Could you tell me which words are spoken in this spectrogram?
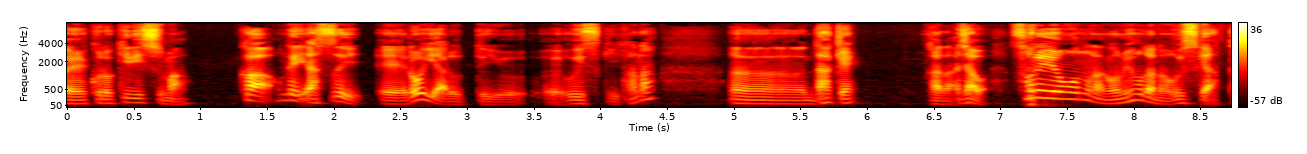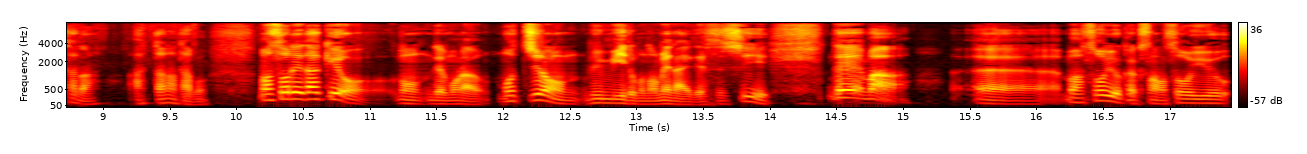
えー、黒霧島か、ほんで安い、えー、ロイヤルっていうウイスキーかな？うん、だけかな。じゃあ、それ用のなんか飲み放題のウイスキーあったな。あったな、多分。まあ、それだけを飲んでもらう。もちろん、瓶ビールも飲めないですし、で、まあ、えー、まあ、そういうお客さんはそういう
